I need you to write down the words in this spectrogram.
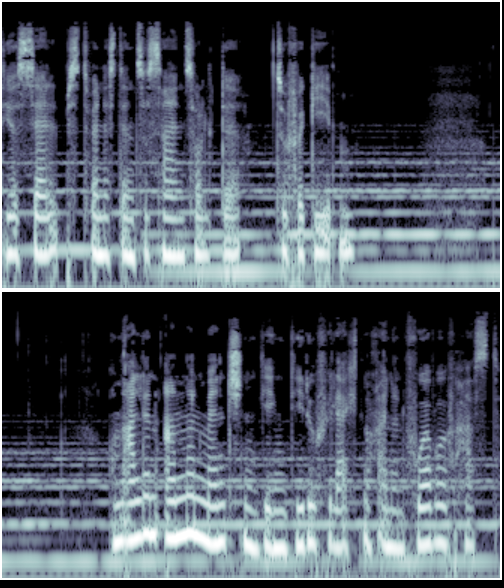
dir selbst, wenn es denn so sein sollte, zu vergeben. Und all den anderen Menschen, gegen die du vielleicht noch einen Vorwurf hast.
